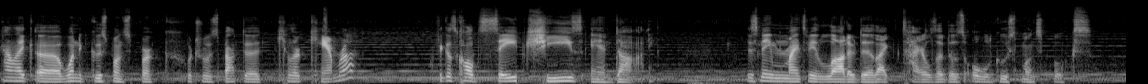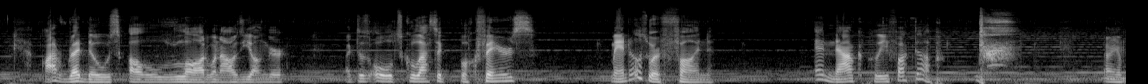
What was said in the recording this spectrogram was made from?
Kind of like uh, one Goosebumps book, which was about the killer camera. I think it's called Say Cheese and Die. This name reminds me a lot of the like titles of those old Goosebumps books. I read those a lot when I was younger. Like those old scholastic book fairs. Man, those were fun. And now completely fucked up. Am.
